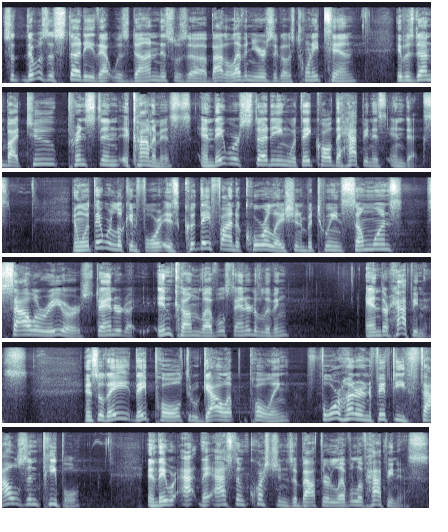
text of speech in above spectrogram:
So there was a study that was done. This was uh, about 11 years ago. It was 2010. It was done by two Princeton economists, and they were studying what they called the happiness index. And what they were looking for is could they find a correlation between someone's salary or standard uh, income level, standard of living, and their happiness. And so they, they polled through Gallup polling 450,000 people, and they, were at, they asked them questions about their level of happiness.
